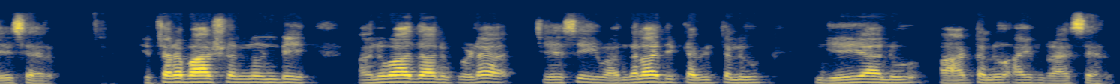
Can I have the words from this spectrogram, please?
చేశారు. ఇతర భాషల నుండి అనువాదాలు కూడా చేసి వందలాది కవితలు గేయాలు పాటలు ఆయన రాశారు.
